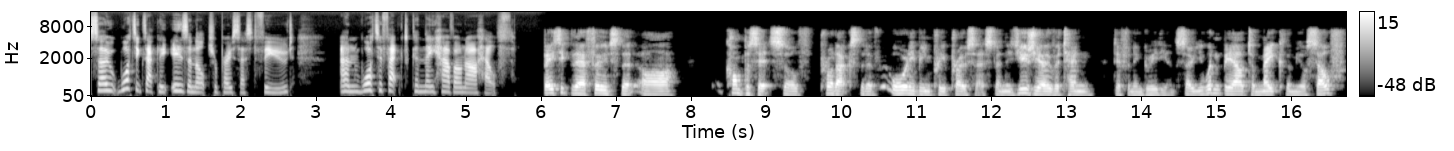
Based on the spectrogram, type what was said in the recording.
So, what exactly is an ultra processed food and what effect can they have on our health? Basically, they're foods that are composites of products that have already been pre processed, and there's usually over 10 different ingredients. So you wouldn't be able to make them yourself.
